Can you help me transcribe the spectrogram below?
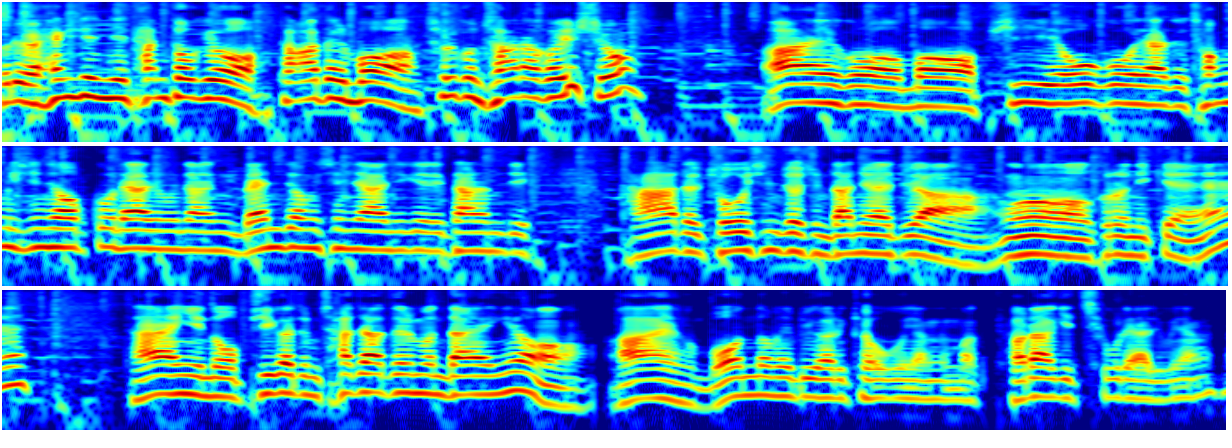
그래요, 행진리 단톡요. 다들 뭐, 출근 잘하고 있쇼? 아이고 뭐 비 오고 아주 정신이 없고 그래가지고 그냥 맨정신이 아니게 다는데 다들 조심조심 다녀야죠. 어 그러니까 다행히 너 비가 좀 잦아들면 다행이요. 아유 뭔 놈의 비가 이렇게 오고 그냥 막 벼락이 치고 그래가지고 그냥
